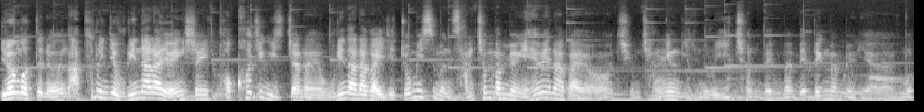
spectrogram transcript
이런 것들은 앞으로 이제 우리나라 여행 시장이 더 커지고 있잖아요. 우리나라가 이제 좀 있으면 3천만 명이 해외 나가요. 지금 작년 기준으로 2천 몇만 몇백만 명이야. 뭐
